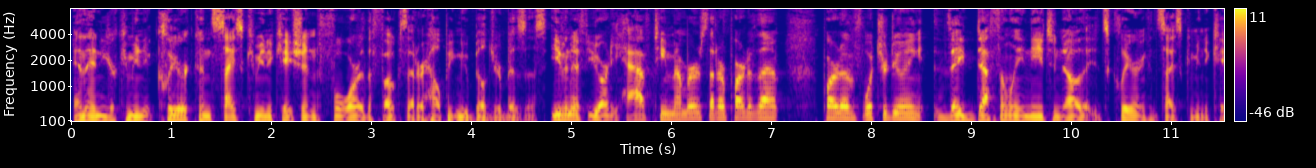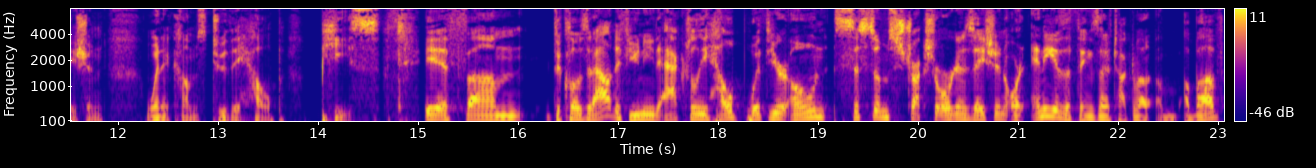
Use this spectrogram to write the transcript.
And then your communi- clear, concise communication for the folks that are helping you build your business. Even if you already have team members that are part of that, part of what you're doing, they definitely need to know that it's clear and concise communication when it comes to the help piece. If um, to close it out, if you need actually help with your own system, structure, organization, or any of the things that I've talked about above,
